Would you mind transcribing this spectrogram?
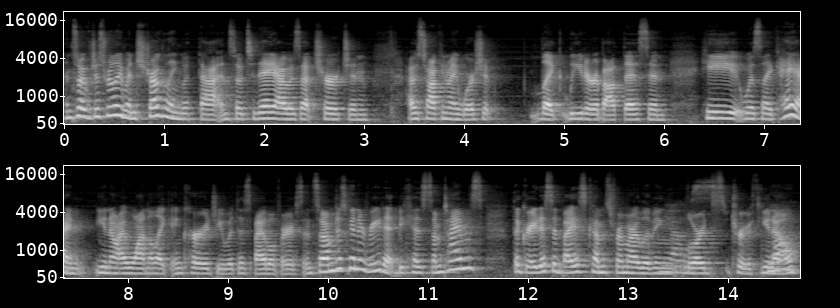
And so I've just really been struggling with that. And so today I was at church and I was talking to my worship like leader about this and he was like, "Hey, I you know, I want to like encourage you with this Bible verse." And so I'm just going to read it because sometimes the greatest advice comes from our living Yes. Lord's truth, you Yeah. know.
